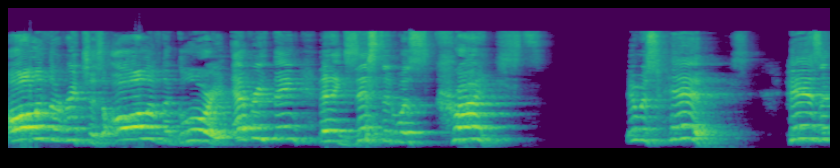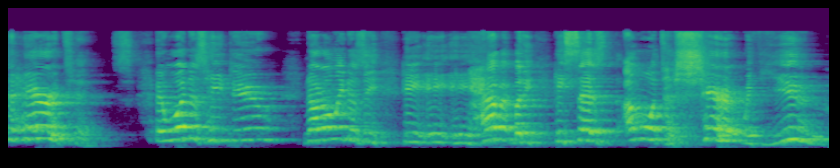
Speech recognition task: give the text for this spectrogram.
all of the riches, all of the glory. Everything that existed was Christ's. It was His, His inheritance. And what does He do? Not only does He, he, he, he have it, but he, he says, I want to share it with you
